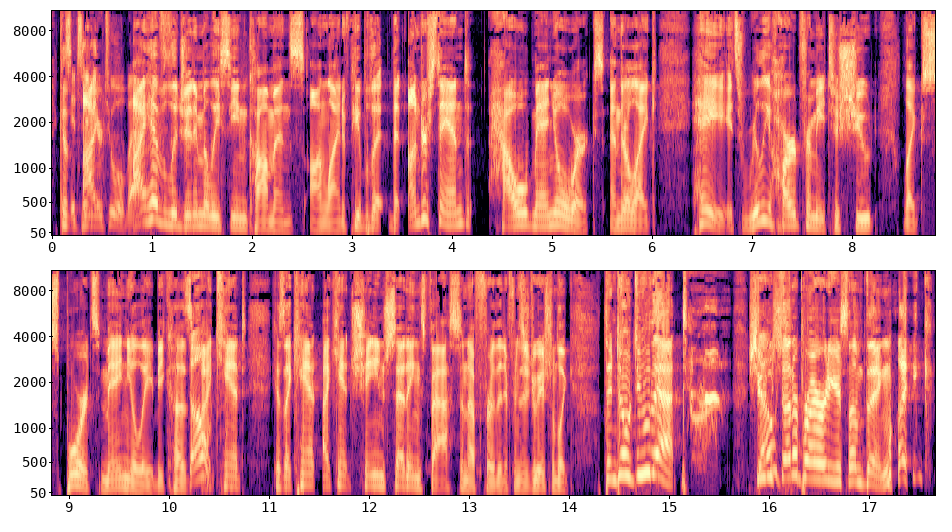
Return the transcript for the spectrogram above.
because it's in I, your tool bag. I have legitimately seen comments online of people that, that understand how manual works, and they're like, "Hey, it's really hard for me to shoot like sports manually because I Don't. can't because I can't I can't change settings fast enough for the different situation." I'm like, "Then don't do that. shoot in Don't. shutter priority or something." Like,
